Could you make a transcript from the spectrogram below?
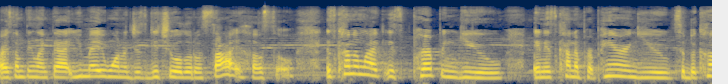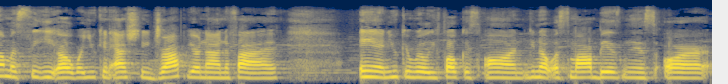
or something like that, you may want to just get you a little side hustle. It's kind of like it's prepping you and it's kind of preparing you to become a CEO where you can actually drop your nine to five and you can really focus on, you know, a small business or,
